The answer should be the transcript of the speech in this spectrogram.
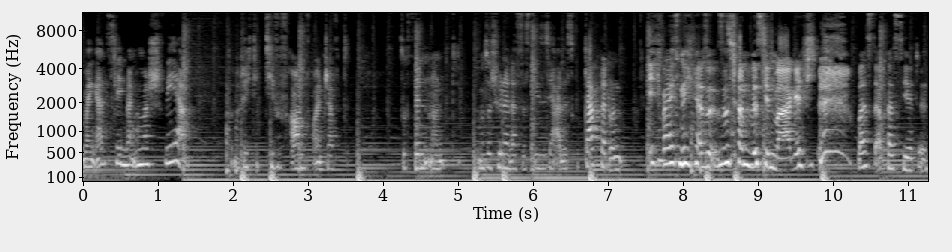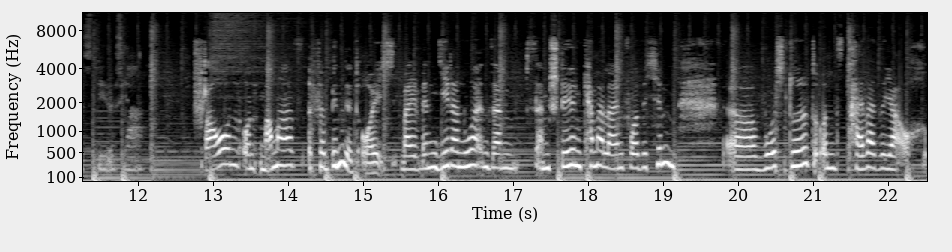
mein ganzes Leben lang immer schwer, so eine richtig tiefe Frauenfreundschaft zu finden. Und umso schöner, dass es dieses Jahr alles geklappt hat. Und ich weiß nicht, also es ist schon ein bisschen magisch, was da passiert ist dieses Jahr. Frauen und Mamas verbindet euch, weil wenn jeder nur in seinem, seinem stillen Kämmerlein vor sich hin äh, wurstelt und teilweise ja auch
